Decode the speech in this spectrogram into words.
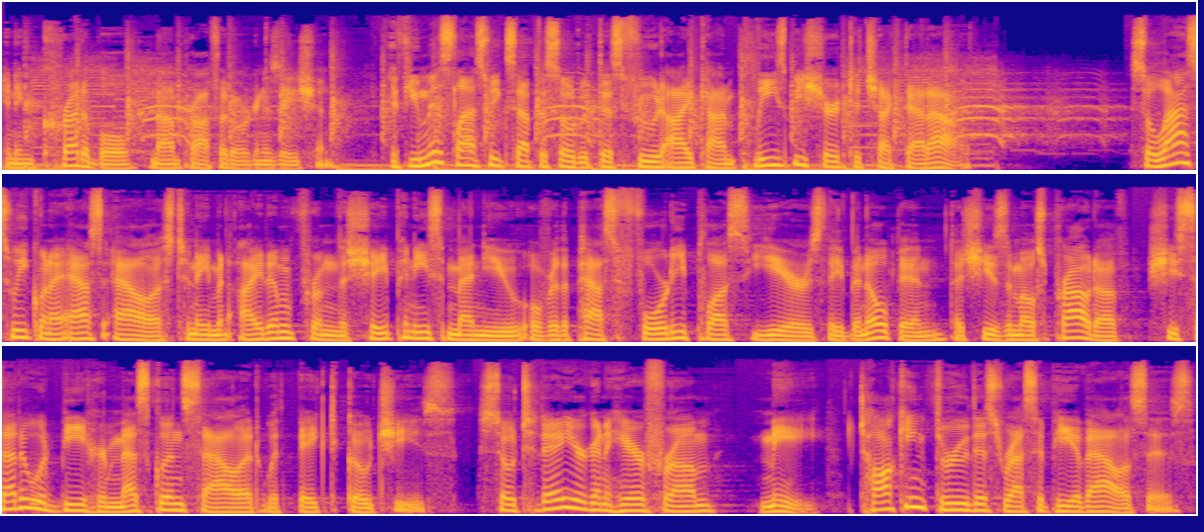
an incredible nonprofit organization. If you missed last week's episode with this food icon, please be sure to check that out. So last week, when I asked Alice to name an item from the Chez Panisse menu over the past 40 plus years they've been open that she is the most proud of, she said it would be her mesclun salad with baked goat cheese. So today you're going to hear from me talking through this recipe of Alice's.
